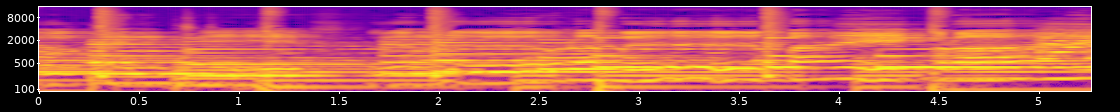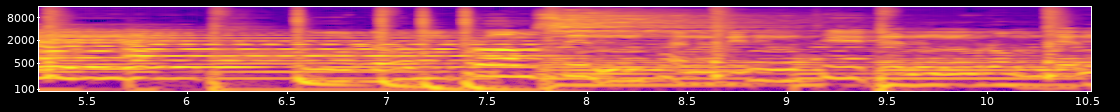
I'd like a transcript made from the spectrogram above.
มเป็นทีเรื่องลือระบือไปไกลอุดมพร้อมสิ้นแผ่นดินที่เด่นร่มเด่น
